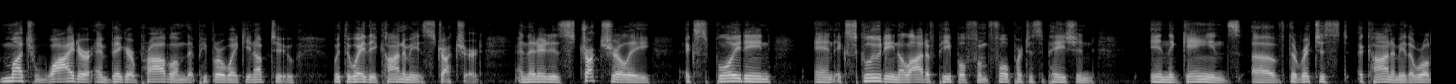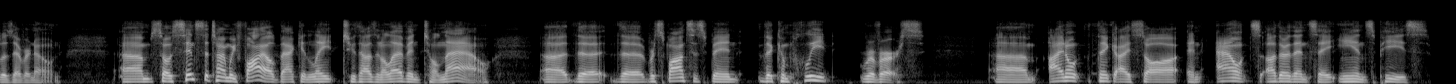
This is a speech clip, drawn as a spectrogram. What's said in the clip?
much wider and bigger problem that people are waking up to with the way the economy is structured, and that it is structurally exploiting and excluding a lot of people from full participation in the gains of the richest economy the world has ever known. Um, so since the time we filed back in late 2011 till now, uh, the the response has been the complete reverse. Um, I don't think I saw an ounce other than say Ian's piece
